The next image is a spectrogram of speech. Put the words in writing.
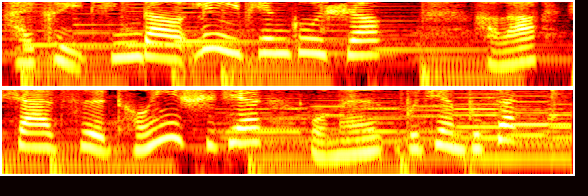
还可以听到另一篇故事哦。好了，下次同一时间我们不见不散。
